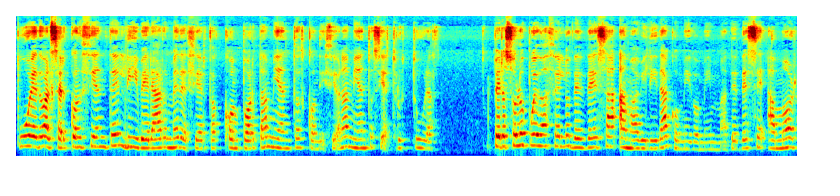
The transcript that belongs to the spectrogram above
puedo, al ser consciente, liberarme de ciertos comportamientos, condicionamientos y estructuras. pero solo puedo hacerlo desde esa amabilidad conmigo misma, desde ese amor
